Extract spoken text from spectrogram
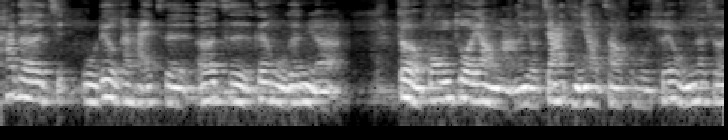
他的几五六个孩子，儿子跟五个女儿都有工作要忙，有家庭要照顾，所以我们那时候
